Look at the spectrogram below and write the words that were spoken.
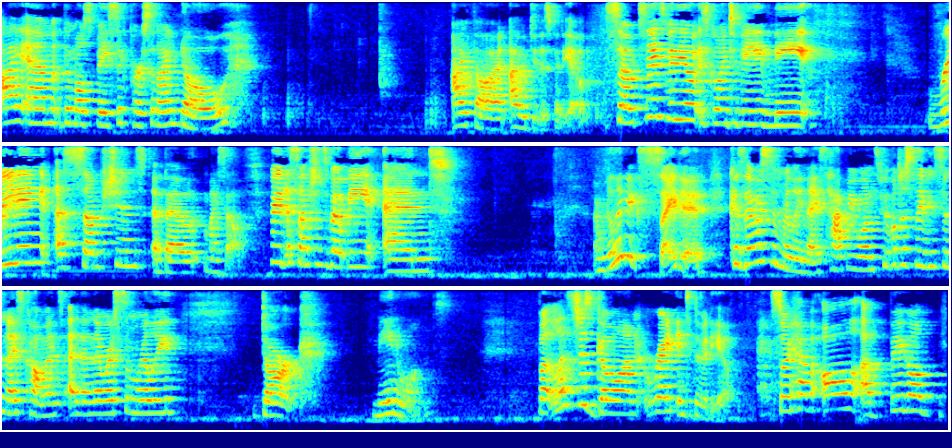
I am the most basic person I know, I thought I would do this video. So today's video is going to be me reading assumptions about myself. Read assumptions about me and I'm really excited because there were some really nice happy ones, people just leaving some nice comments, and then there were some really dark, mean ones. But let's just go on right into the video. So I have all a big old,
